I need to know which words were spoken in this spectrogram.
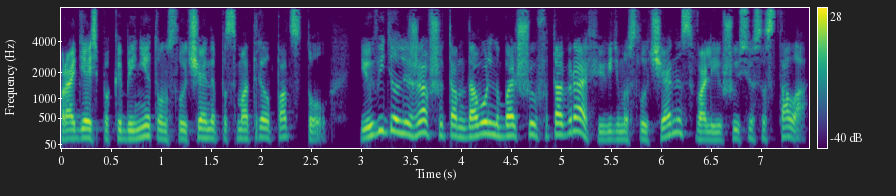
Пройдясь по кабинету, он случайно посмотрел под стол и увидел лежавшую там довольно большую фотографию, видимо, случайно свалившуюся со стола.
